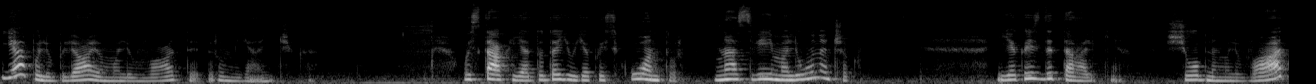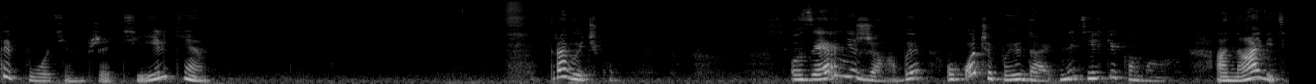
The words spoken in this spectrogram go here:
я полюбляю малювати рум'янчики. Ось так я додаю якийсь контур на свій малюночок, якісь детальки, щоб намалювати потім вже тільки травичку. Озерні жаби охоче поїдають не тільки комах, а навіть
